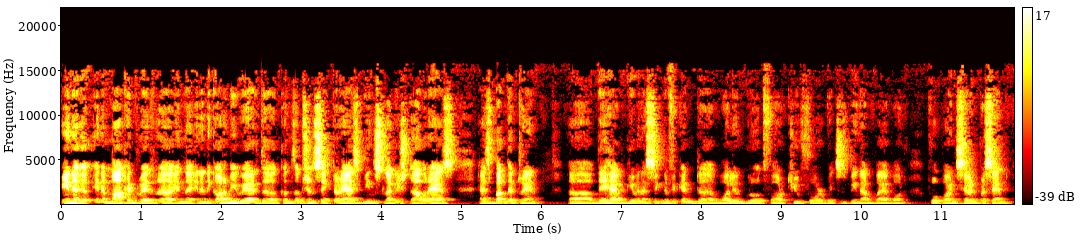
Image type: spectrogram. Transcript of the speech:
in a in a market where uh, in the in an economy where the consumption sector has been sluggish, Dabur has has bucked the trend. Uh, they have given a significant uh, volume growth for Q4, which has been up by about 4.7 percent.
